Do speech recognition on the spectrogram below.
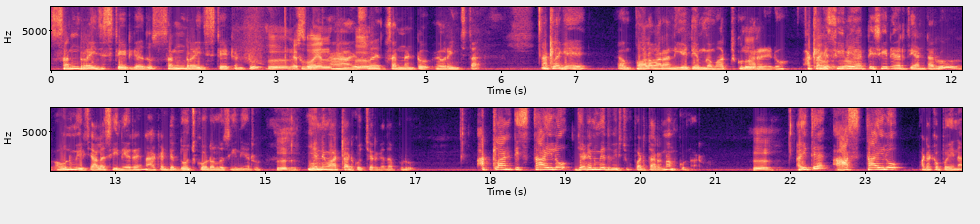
సన్ రైజ్ స్టేట్ కాదు సన్ రైజ్ స్టేట్ అంటూ. సన్ అంటూ వివరించుతా. అట్లాగే పోలవరాన్ని ATM గా మార్చుకున్నారనేడు అట్లాగే సీనియారిటీ సీనియారిటీ అంటారు. అవును మీరు చాలా సీనియరే. నాకంటే దోచుకోవడంలో సీనియర్. ఇవన్నీ మాట్లాడుకొచ్చారు కదా అప్పుడు. అట్లాంటి స్థాయిలో జగన్ మీద విరుచుకుపడతారని అనుకున్నారు. అయితే ఆ స్థాయిలో పడకపోయినా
